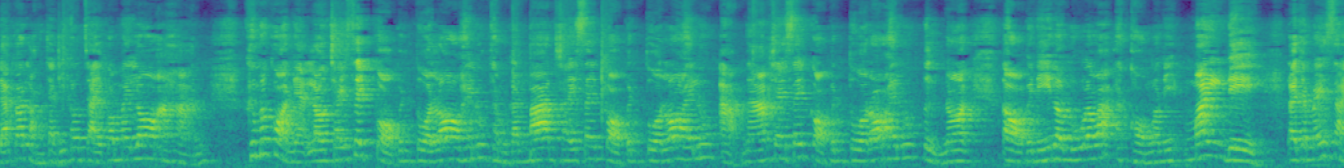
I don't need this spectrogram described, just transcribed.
แล้วก็หลังจากที่เข้าใจก็ไม่ล่ออาหาร คือเมื่อก่อนเนี่ยเราใช้ไส้กรอกเป็นตัวล่อให้ลูกทำการบ้าน ใช้ไส้กรอกเป็นตัวล่อให้ลูกอาบน้ำใช้ไส้กรอกเป็นตัวล่อให้ลูกตื่นนอน ต่อไปนี้เรารู้แล้วว่าของเหล่านี้ไม่ดี เราจะไม่ใส่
